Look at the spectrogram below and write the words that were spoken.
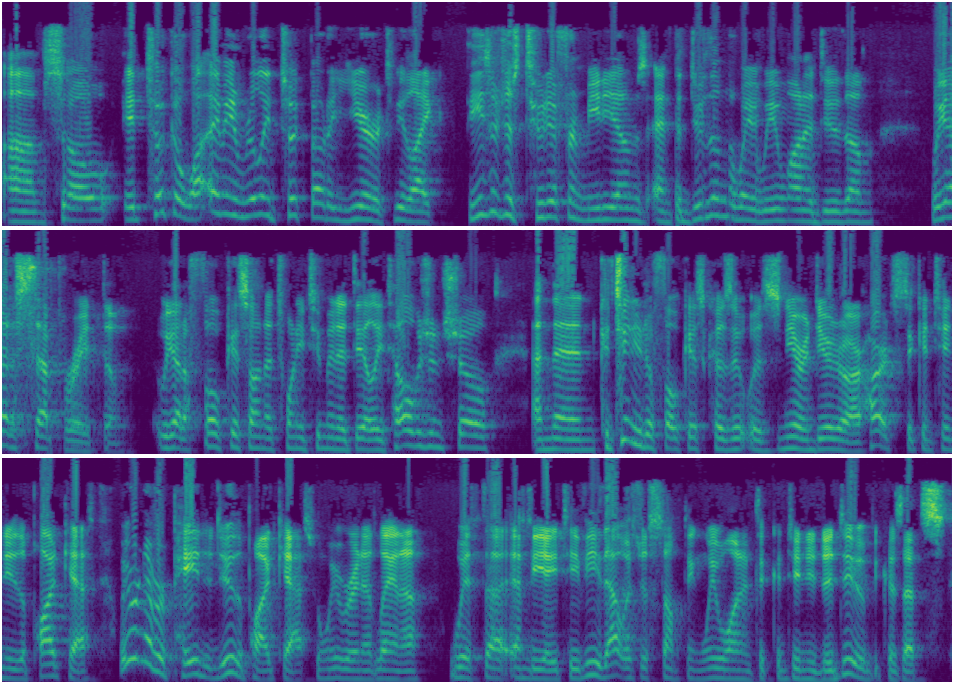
Um, so it took a while. I mean, really took about a year to be like, these are just two different mediums, and to do them the way we want to do them, we got to separate them. We got to focus on a 22 minute daily television show and then continue to focus because it was near and dear to our hearts to continue the podcast. We were never paid to do the podcast when we were in Atlanta with uh, NBA TV. That was just something we wanted to continue to do because that's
